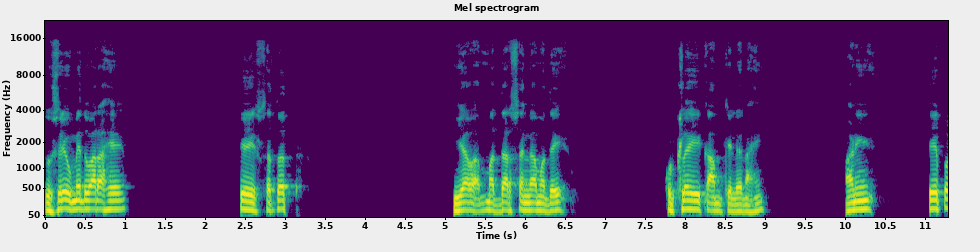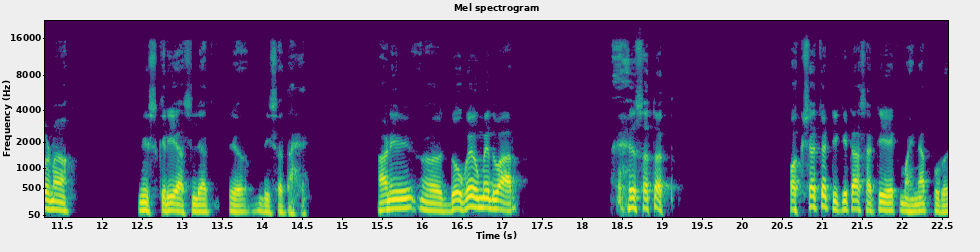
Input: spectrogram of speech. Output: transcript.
दुसरे उमेदवार आहे ते सतत या मतदारसंघामध्ये कुठलंही काम केलं नाही आणि ते पण निष्क्रिय असल्याचे दिसत आहे. आणि दोघे उमेदवार हे सतत पक्षाच्या तिकिटासाठी एक महिन्यापूर्व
